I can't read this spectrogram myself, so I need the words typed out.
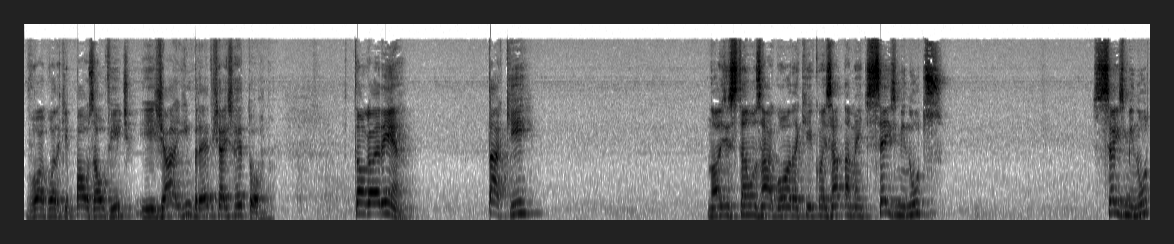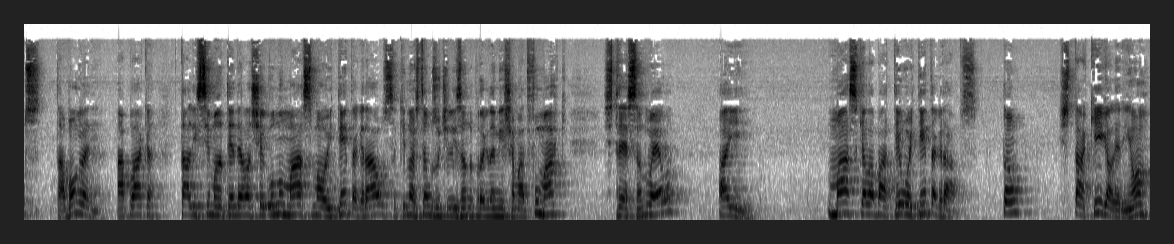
Vou agora aqui pausar o vídeo e já em breve já isso retorno. Então, galerinha, tá aqui. Nós estamos agora aqui com exatamente 6 minutos. 6 minutos, tá bom, galerinha? A placa tá ali se mantendo, ela chegou no máximo a 80 graus. Aqui nós estamos utilizando o programinha chamado Fumark, estressando ela. Aí, mas que ela bateu 80 graus. Então, está aqui, galerinha, ó.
